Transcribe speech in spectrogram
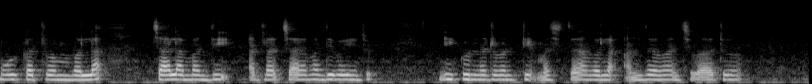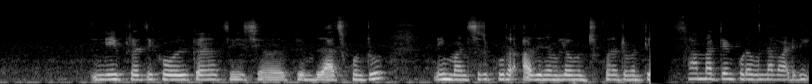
మూర్ఖత్వం వల్ల చాలామంది అట్లా చాలామంది పోయినారు నీకున్నటువంటి మంచితనం వల్ల అందరూ మంచివారు. నీ ప్రతి కోరికను తీర్చి దాచుకుంటూ నీ మనసును కూడా ఆధీనంలో ఉంచుకున్నటువంటి సామర్థ్యం కూడా ఉన్నవాడివి.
